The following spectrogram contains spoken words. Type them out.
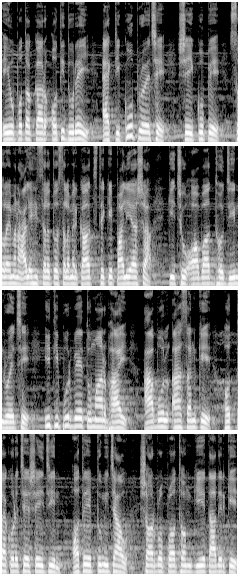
এই উপত্যকার অতি দূরেই একটি কূপ রয়েছে। সেই কূপে সোলাইমান আলহি সাল্লামের কাছ থেকে পালিয়ে আসা কিছু অবাধ্য জিন রয়েছে। ইতিপূর্বে তোমার ভাই আবুল আহসানকে হত্যা করেছে সেই জিন। অতএব তুমি যাও, সর্বপ্রথম গিয়ে তাদেরকে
